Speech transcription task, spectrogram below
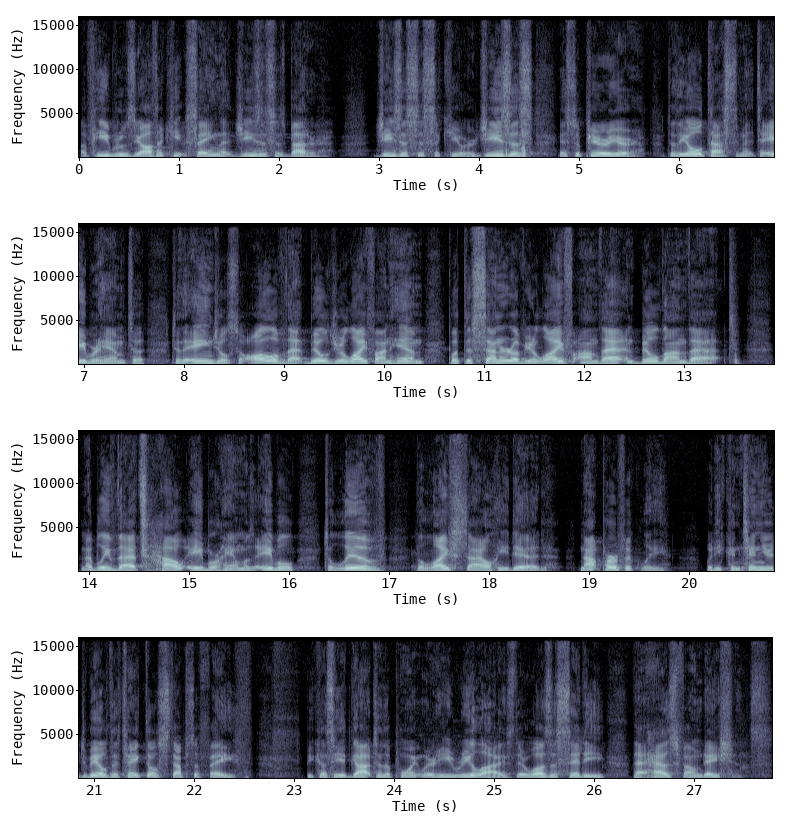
of Hebrews, the author keeps saying that Jesus is better. Jesus is secure. Jesus is superior to the Old Testament, to Abraham, to, to the angels, to all of that. Build your life on Him. Put the center of your life on that and build on that. And I believe that's how Abraham was able to live the lifestyle he did. Not perfectly, but he continued to be able to take those steps of faith because he had got to the point where he realized there was a city that has foundations.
